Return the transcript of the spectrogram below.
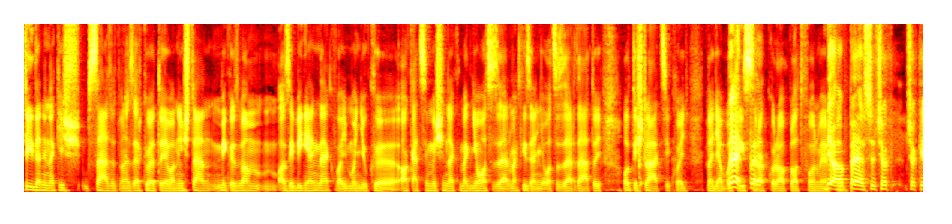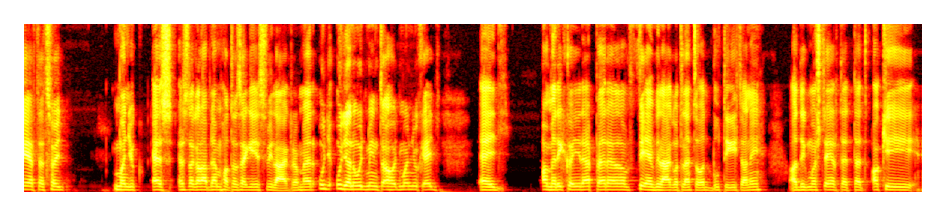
Tideninek is 150 ezer követője van Instán, miközben az Ibigengnek, vagy mondjuk ö, Akáci Missionnek meg 8 ezer, meg 18 ezer, tehát hogy ott is látszik, hogy nagyjából Pe- tízszer pe- akkor a platform. Ja, persze, csak, csak érted, hogy mondjuk ez, ez legalább nem hat az egész világra, mert ugy, ugyanúgy, mint ahogy mondjuk egy, egy amerikai rapperrel a félvilágot le tudod butítani, addig most érted, tehát aki,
